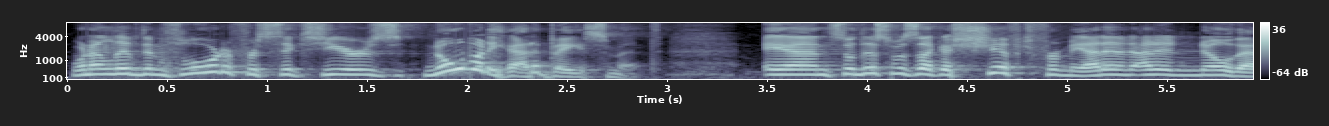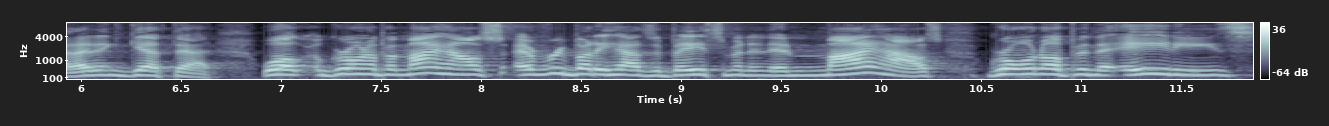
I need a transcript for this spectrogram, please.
When I lived in Florida for six years, nobody had a basement. And so this was like a shift for me. I didn't, I didn't know that. I didn't get that. Well, growing up in my house, everybody has a basement. And in my house, growing up in the 80s,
